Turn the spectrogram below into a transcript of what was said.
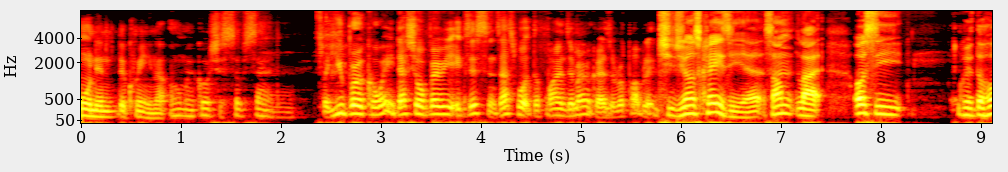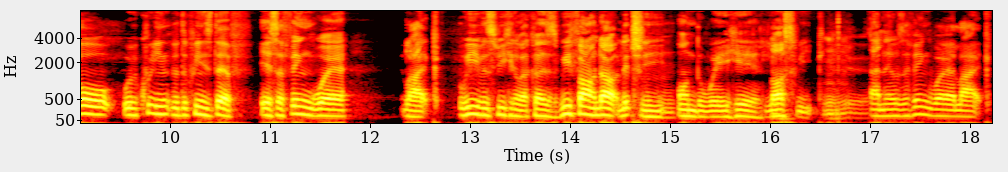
mourning the queen. Like, oh my gosh, it's so sad. But you broke away. That's your very existence. That's what defines America as a republic. Do you know what's crazy? Yeah, some like obviously with the whole with Queen with the Queen's death, it's a thing where like we even speaking about because we found out literally mm-hmm. on the way here last week, mm-hmm. and there was a thing where like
